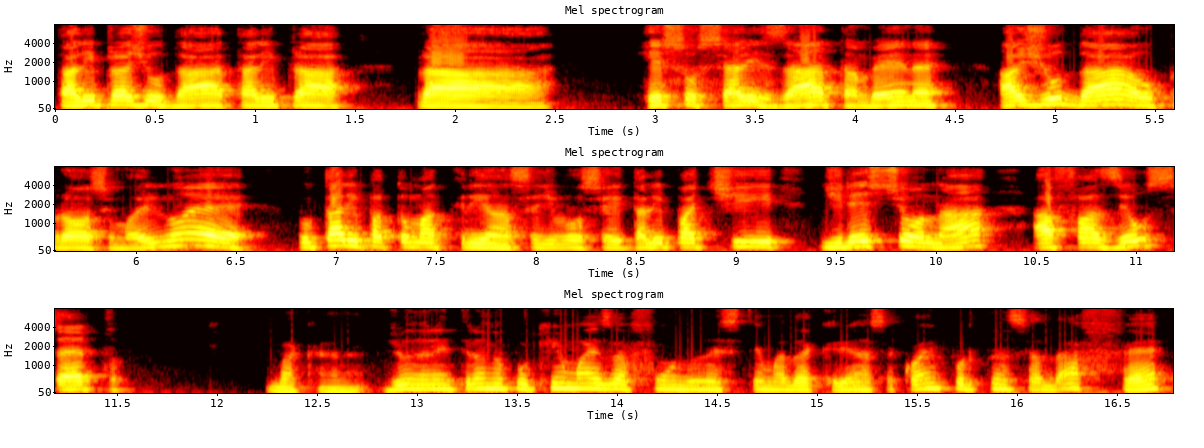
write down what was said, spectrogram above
tá ali para ajudar, tá ali para ressocializar também, né? Ajudar o próximo. Ele não é. Não tá ali para tomar criança de você, ele tá ali para te direcionar a fazer o certo. Bacana. Júnior, entrando um pouquinho mais a fundo nesse tema da criança, qual a importância da fé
